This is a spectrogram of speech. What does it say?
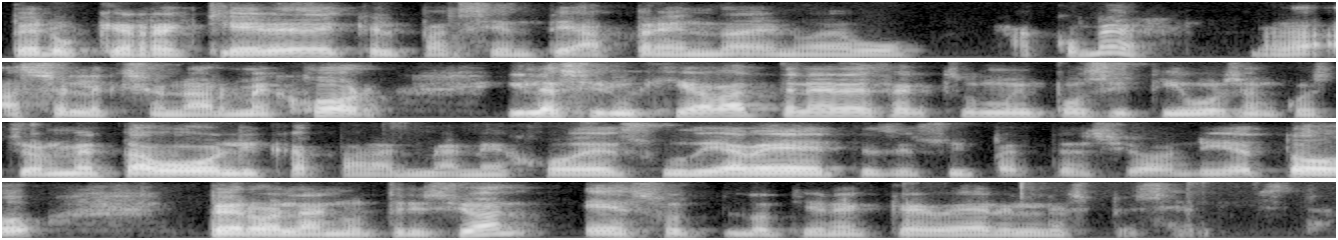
pero que requiere de que el paciente aprenda de nuevo a comer, a seleccionar mejor. Y la cirugía va a tener efectos muy positivos en cuestión metabólica para el manejo de su diabetes, de su hipertensión y de todo, pero la nutrición, eso lo tiene que ver el especialista.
